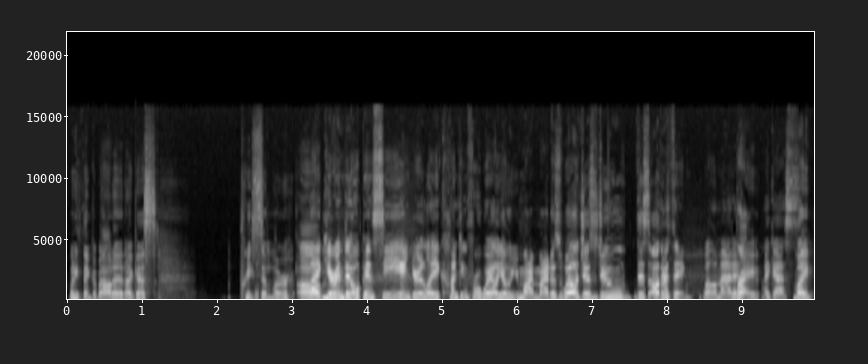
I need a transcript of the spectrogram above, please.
What do you think about it? I guess pretty similar. Um, like you're in the open sea and you're like hunting for a whale, you, you might might as well just do this other thing while I'm at it. Right. I guess. like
